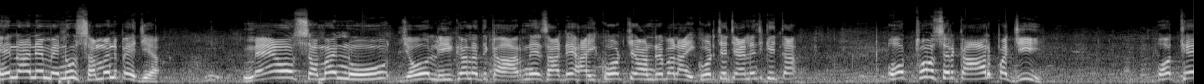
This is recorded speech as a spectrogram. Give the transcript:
ਇਹਨਾਂ ਨੇ ਮੈਨੂੰ ਸਮਨ ਭੇਜਿਆ। ਮੈਂ ਉਸ ਸਮਨ ਨੂੰ ਜੋ ਲੀਗਲ ਅਧਿਕਾਰ ਨੇ ਸਾਡੇ ਹਾਈ ਕੋਰਟ 'ਚ, ਆਨਰੇਬਲ ਹਾਈ ਕੋਰਟ 'ਚ ਚੈਲੰਜ ਕੀਤਾ। ਉੱਥੋਂ ਸਰਕਾਰ ਭੱਜੀ। ਉੱਥੇ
